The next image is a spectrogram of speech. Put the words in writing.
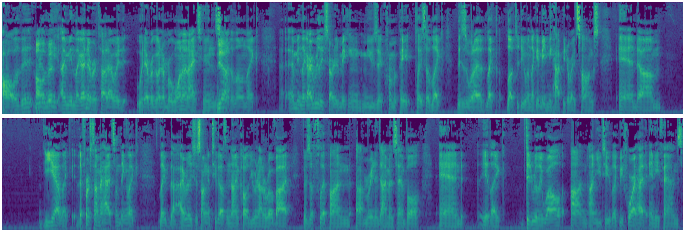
All of it. Really. All of it? I mean, like I never thought I would would ever go number one on iTunes. Yeah. Let alone like, I mean, like I really started making music from a pa- place of like this is what I like love to do, and like it made me happy to write songs. And um, yeah, like the first time I had something like like I released a song in 2009 called "You Were Not a Robot." It was a flip on uh, Marina Diamond sample, and it like did really well on on YouTube. Like before I had any fans,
